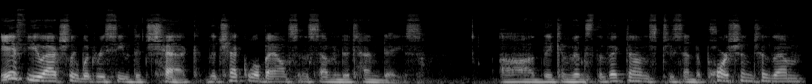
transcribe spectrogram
If you actually would receive the check, the check will bounce in seven to ten days. Uh, they convince the victims to send a portion to them.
